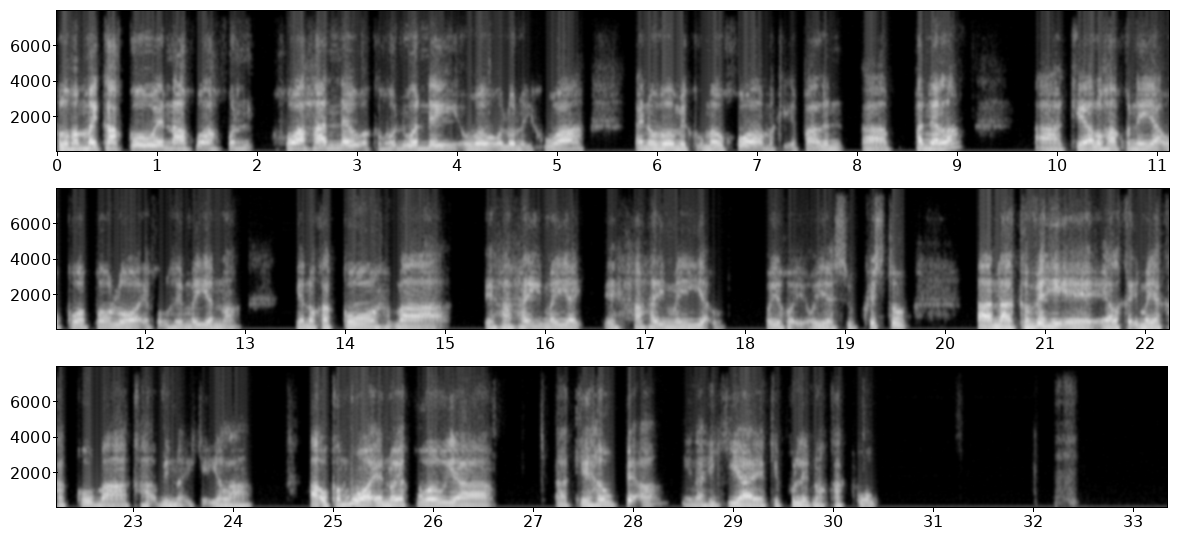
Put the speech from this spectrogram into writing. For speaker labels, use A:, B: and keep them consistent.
A: Aloha mai kākou e nā hoa hoahānau o ka honua nei ʻo wau ʻo Lono Ikuwā. Aia nō wau me kuʻu mau hoa ma kēia panela a ke aloha aku nei iā ʻoukou a pau loa e hoʻolohe mai ana eia nō kākou ma e hahai mai ia e hahai mai iaʻu, ʻo ia hoʻi ʻo Iesū Kristo a na Kawehi e alakaʻi mai iā kākou ma ka haʻawina i kēia lā. A ʻo ka mua, e noi aku au iā Kēhau Peʻa inā hiki iā ia ke pule no kākou.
